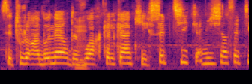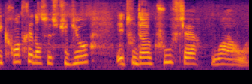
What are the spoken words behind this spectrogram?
c'est toujours un bonheur de mm. voir quelqu'un qui est sceptique, un musicien sceptique rentrer dans ce studio et tout d'un coup faire waouh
